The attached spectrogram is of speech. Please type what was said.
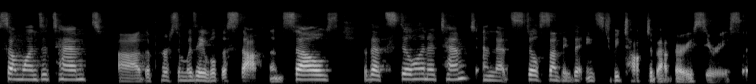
someone's attempt, uh, the person was able to stop themselves, but that's still an attempt and that's still something that needs to be talked about very seriously.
